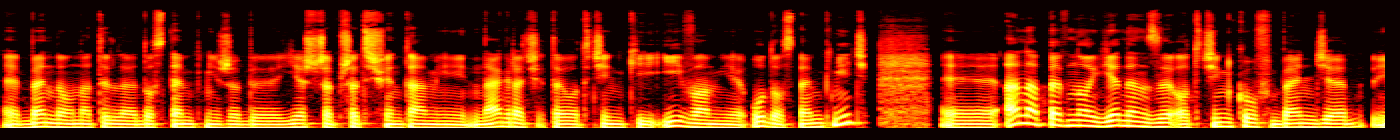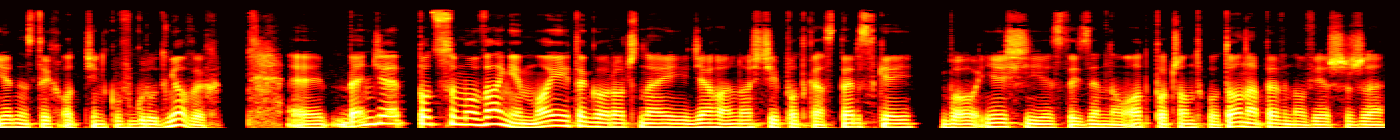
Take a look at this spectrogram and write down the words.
e, będą na tyle dostępni, żeby jeszcze przed świętami nagrać te odcinki i Wam je udostępnić. E, a na pewno jeden z odcinków będzie, jeden z tych odcinków grudniowych, będzie podsumowaniem mojej tegorocznej działalności podcasterskiej, bo jeśli jesteś ze mną od początku, to na pewno wiesz, że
